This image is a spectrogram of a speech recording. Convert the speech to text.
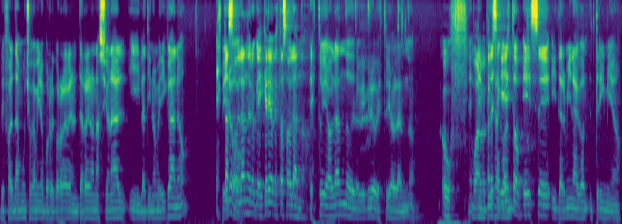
le falta mucho camino por recorrer en el terreno nacional y latinoamericano. Estás Pero- hablando de lo que creo que estás hablando. Estoy hablando de lo que creo que estoy hablando. Uf, bueno, me parece que esto... S y termina con Trimio.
